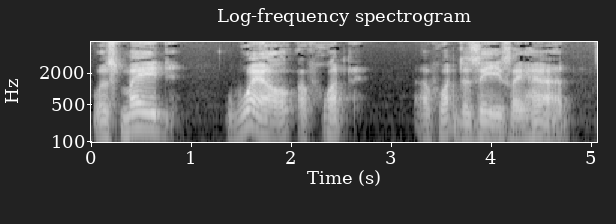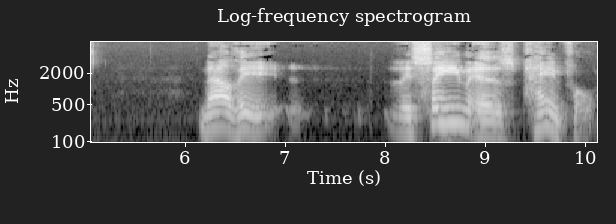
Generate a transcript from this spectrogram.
was made well of what, of what disease they had. Now the, the scene is painful.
